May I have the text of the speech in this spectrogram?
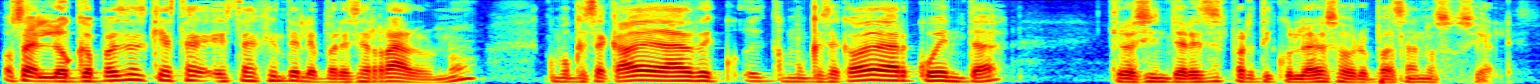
O sea, lo que pasa es que a esta, gente le parece raro, ¿no? Como que se acaba de dar, como que se acaba de dar cuenta que los intereses particulares sobrepasan los sociales.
